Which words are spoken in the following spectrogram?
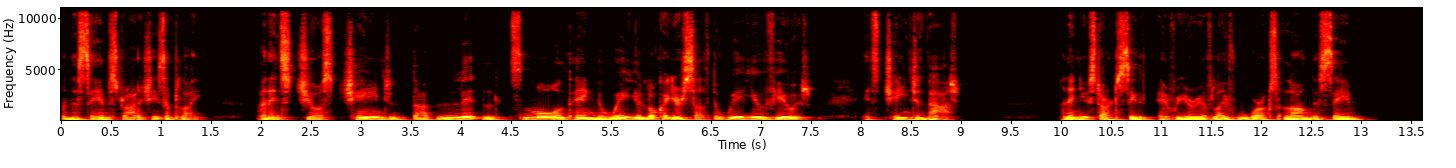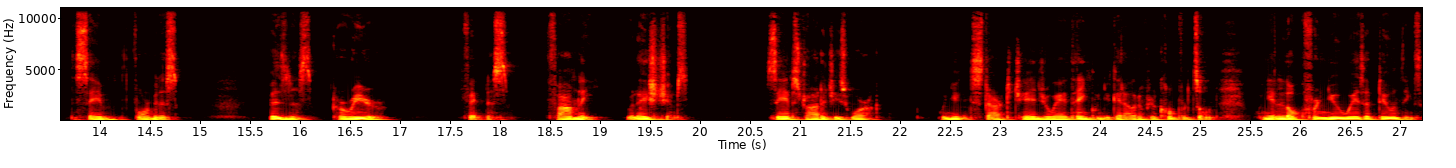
and the same strategies apply. And it's just changing that little small thing, the way you look at yourself, the way you view it. It's changing that. And then you start to see that every area of life works along the same the same formulas. Business, career, fitness, family, relationships. Same strategies work when you start to change your way of think, when you get out of your comfort zone, when you look for new ways of doing things,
